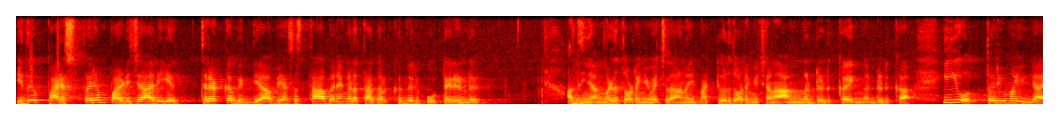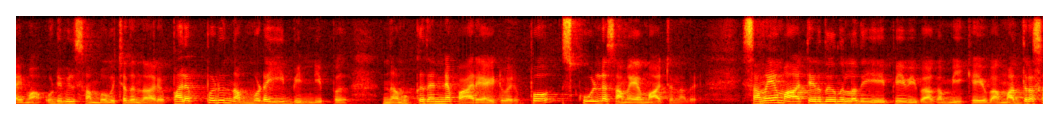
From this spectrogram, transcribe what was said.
ഇത് പരസ്പരം പഴിചാരി എത്രയൊക്കെ വിദ്യാഭ്യാസ സ്ഥാപനങ്ങളെ തകർക്കുന്നൊരു കൂട്ടരുണ്ട്. അത് ഞങ്ങൾ തുടങ്ങി വെച്ചതാണ് മറ്റൊരു തുടങ്ങി വെച്ചതാണ് അങ്ങോട്ട് എടുക്കുക ഇങ്ങോട്ട് എടുക്കുക ഈ ഒത്തൊരുമ ഇല്ലായ്മ ഒടുവിൽ സംഭവിച്ചത് എന്താ പലപ്പോഴും നമ്മുടെ ഈ ഭിന്നിപ്പ് നമുക്ക് തന്നെ പാരയായിട്ട് വരും. ഇപ്പോൾ സ്കൂളിന്റെ സമയം മാറ്റുന്നത്. സമയം മാറ്റരുത് എന്നുള്ളത് എ പി വിഭാഗം വി കെ വിഭാഗം മദ്രസ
